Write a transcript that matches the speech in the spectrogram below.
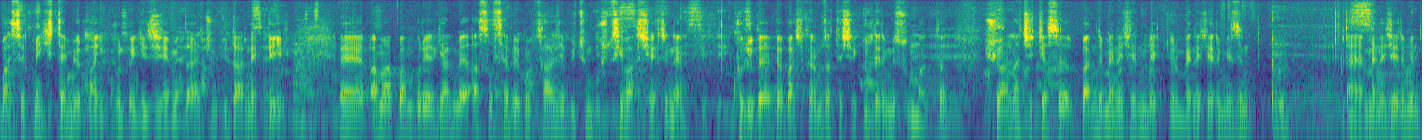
bahsetmek istemiyorum hangi kulübe gideceğime dair. Çünkü daha net değil. Ee, ama ben buraya gelme asıl sebebim sadece bütün bu Sivas şehrine, kulübe ve başkanımıza teşekkürlerimi sunmaktı. Şu an açıkçası ben de menajerimi bekliyorum. Menajerimizin e, menajerimin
